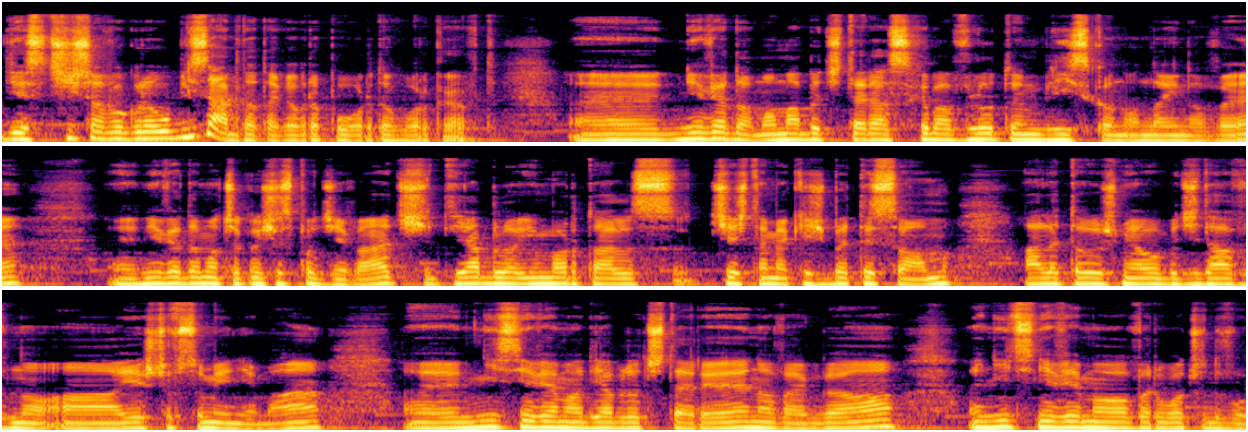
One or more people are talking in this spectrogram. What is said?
jest cisza w ogóle u Blizzarda, tak a propos World of Warcraft. E, nie wiadomo, ma być teraz chyba w lutym BlizzCon online'owy. E, nie wiadomo czego się spodziewać. Diablo Immortals gdzieś tam jakieś bety są, ale to już miało być dawno, a jeszcze w sumie nie ma. E, nic nie wiemy o Diablo 4 nowego, nic nie wiemy o Overwatchu 2.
